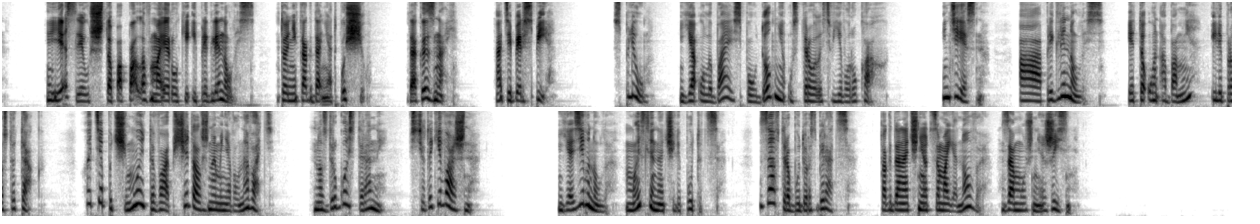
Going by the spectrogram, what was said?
«Если уж что попало в мои руки и приглянулось, то никогда не отпущу. Так и знай. А теперь спи». «Сплю». Я, улыбаясь, поудобнее устроилась в его руках. «Интересно, а приглянулась? Это он обо мне или просто так? Хотя почему это вообще должно меня волновать? Но с другой стороны, все таки важно». Я зевнула, мысли начали путаться. Завтра буду разбираться, когда начнется моя новая замужняя жизнь.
